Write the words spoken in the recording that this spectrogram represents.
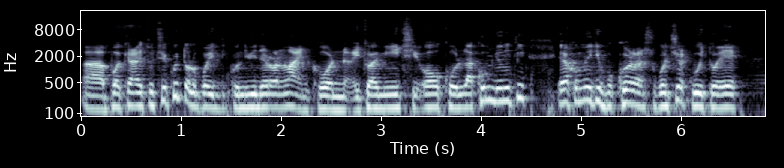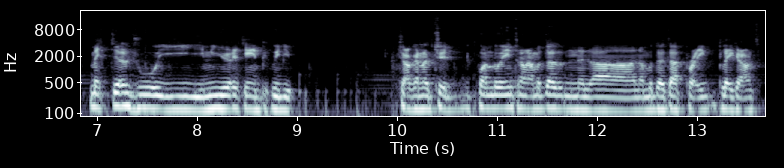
Uh, puoi creare il tuo circuito, lo puoi condividere online con i tuoi amici o con la community e la community può correre su quel circuito e mettere giù i, migliori tempi. Quindi, cioè, cioè, quando entra nella modalità, nella, nella modalità play, playground,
